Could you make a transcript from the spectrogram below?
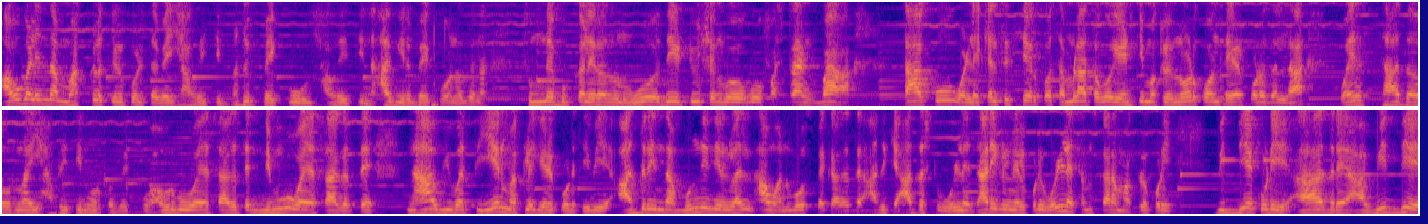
ಅವುಗಳಿಂದ ಮಕ್ಕಳು ತಿಳ್ಕೊಳ್ತವೆ ಯಾವ ರೀತಿ ಬದುಕಬೇಕು, ಯಾವ ರೀತಿ ನಾವಿರಬೇಕು ಅನ್ನೋದನ್ನ. ಸುಮ್ಮನೆ ಬುಕ್ಕಲ್ಲಿರೋದನ್ನ ಓದಿ ಟ್ಯೂಷನ್ಗೆ ಹೋಗು ಫಸ್ಟ್ ರ್ಯಾಂಕ್ ಬಾ, ಸಾಕು, ಒಳ್ಳೆ ಕೆಲ್ಸಕ್ಕೆ ಸೇರ್ಕೋ, ಸಂಬಳ ತಗೋ, ಹೆಂಡತಿ ಮಕ್ಳು ನೋಡ್ಕೋ ಅಂತ ಹೇಳ್ಕೊಡೋದಲ್ಲ. ವಯಸ್ಸಾದವ್ರನ್ನ ಯಾವ ರೀತಿ ನೋಡ್ಕೋಬೇಕು? ಅವ್ರಿಗೂ ವಯಸ್ಸಾಗುತ್ತೆ, ನಿಮಗೂ ವಯಸ್ಸಾಗುತ್ತೆ. ನಾವು ಇವತ್ತು ಏನು ಮಕ್ಳಿಗೆ ಹೇಳ್ಕೊಡ್ತೀವಿ, ಅದರಿಂದ ಮುಂದಿನ ದಿನಗಳಲ್ಲಿ ನಾವು ಅನುಭವಿಸ್ಬೇಕಾಗತ್ತೆ. ಅದಕ್ಕೆ ಆದಷ್ಟು ಒಳ್ಳೆ ದಾರಿಗಳನ್ನ ಹೇಳ್ಕೊಡಿ, ಒಳ್ಳೆ ಸಂಸ್ಕಾರ ಮಕ್ಕಳು ಕೊಡಿ. ವಿದ್ಯೆ ಕೊಡಿ. ಆದರೆ ಆ ವಿದ್ಯೆ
